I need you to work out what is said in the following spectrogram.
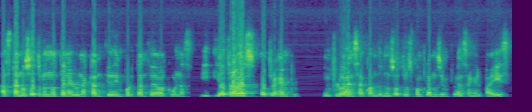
Hasta nosotros no tener una cantidad importante de vacunas, y, otra vez, otro ejemplo, influenza. Cuando nosotros compramos influenza en el país,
